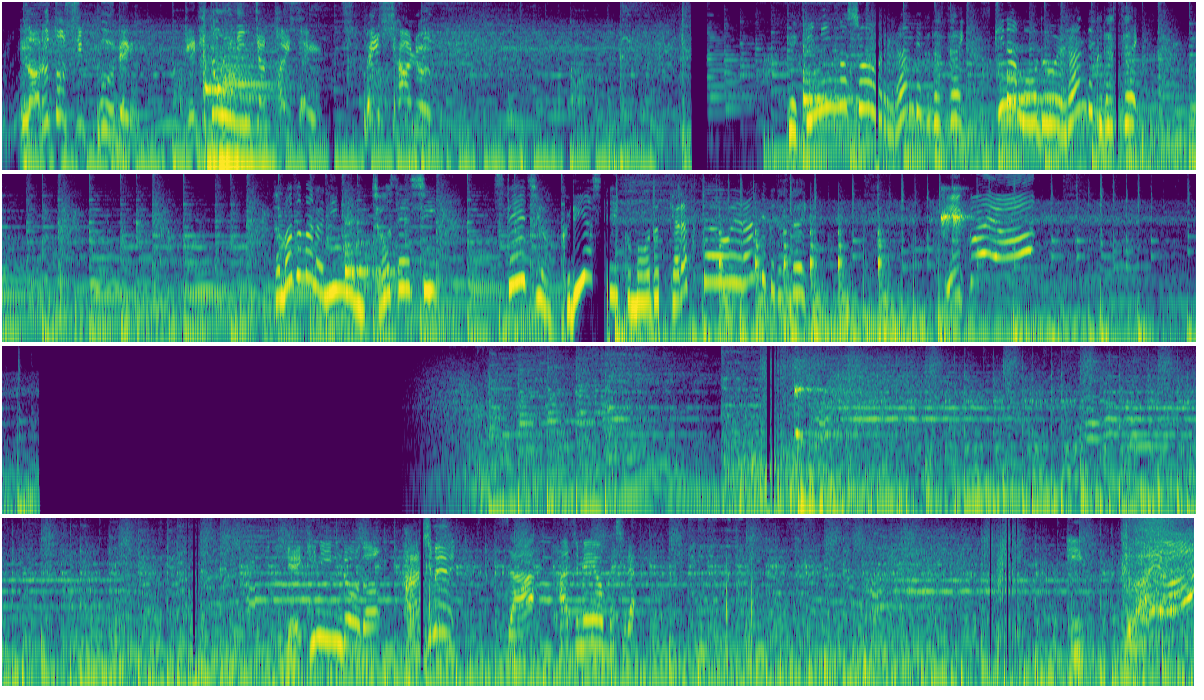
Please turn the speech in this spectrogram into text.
ナルト疾風伝。激闘忍者対戦。スペシャル。激人の章を選んでください。好きなモードを選んでください。さまざまな任務に挑戦しステージをクリアしていくモードキャラクターを選んでください。行くわよ始めようかしら。いくわよ。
